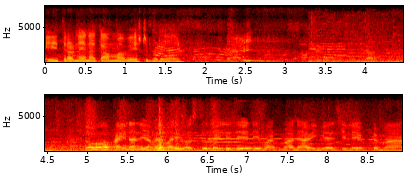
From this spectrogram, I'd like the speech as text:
એ ત્રણ એના કામમાં વેસ્ટ પડ્યા તો ફાઇનલી અમે મારી વસ્તુ લઈ લીધી ડીમાર્ટમાં અને આવી ગયા છીએ લેફ્ટમાં.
